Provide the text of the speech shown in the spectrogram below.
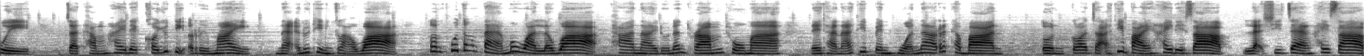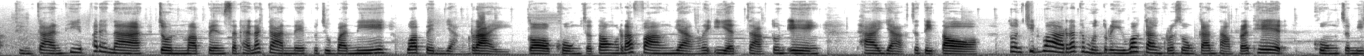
คุย จะทำให้ได้ข้อยุติหรือไม่นายอนุทินกล่าวว่าตนพูดตั้งแต่เมื่อวานแล้วว่า ถ้านายโดนัลด์ทรัมป์โทรมา ในฐานะที่เป็นหัวหน้ารัฐบาล ตนก็จะอธิบายให้ได้ทราบ และชี้แจงให้ทราบถึงการที่พัฒนาจนมาเป็นสถานการณ์ในปัจจุบันนี้ว่าเป็นอย่างไร ก็คงจะต้องรับฟังอย่างละเอียดจากตนเอง ถ้าอยากจะติดต่อ ตนคิดว่ารัฐมนตรีว่าการกระทรวงการต่างประเทศคงจะมี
